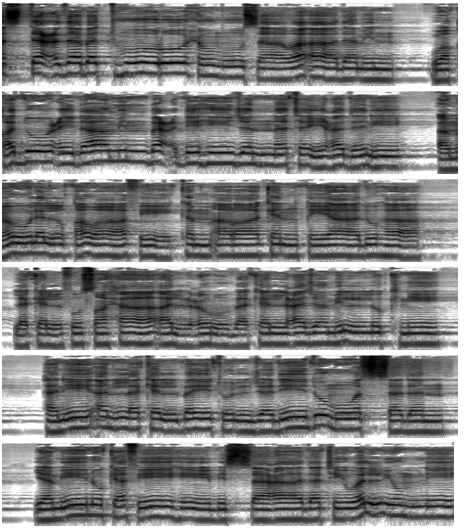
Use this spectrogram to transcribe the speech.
استعذبته روح موسى وآدم وقد وعدا من بعده جنتي عدن أمولى القوافي كم أراك انقيادها لك الفصحاء العرب كالعجم اللكن هنيئا لك البيت الجديد موسدا يمينك فيه بالسعادة واليمن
